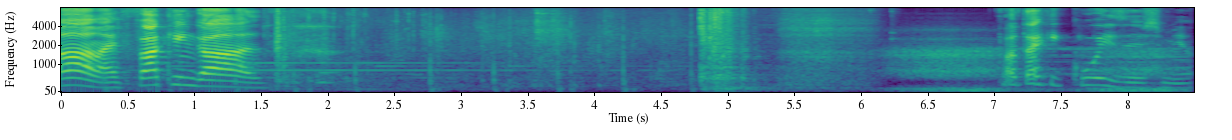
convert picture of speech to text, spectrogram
Oh my fucking god. Falta aqui coisas, meu.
